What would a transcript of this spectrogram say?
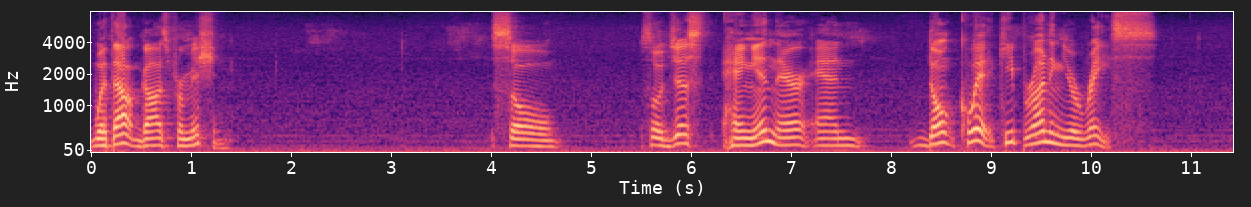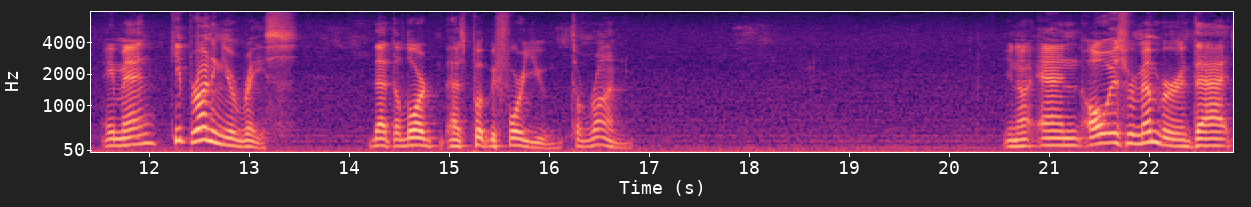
without God's permission. So so just hang in there and don't quit. Keep running your race. Amen. Keep running your race that the Lord has put before you to run. You know, and always remember that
